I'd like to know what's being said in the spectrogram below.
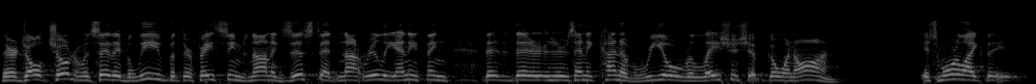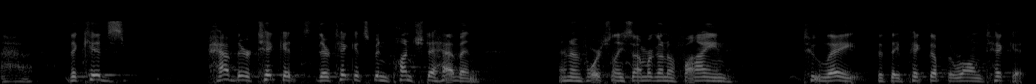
Their adult children would say they believe, but their faith seems non existent, not really anything, that there's any kind of real relationship going on. It's more like the, the kids have their tickets, their tickets been punched to heaven. And unfortunately, some are going to find too late that they picked up the wrong ticket.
